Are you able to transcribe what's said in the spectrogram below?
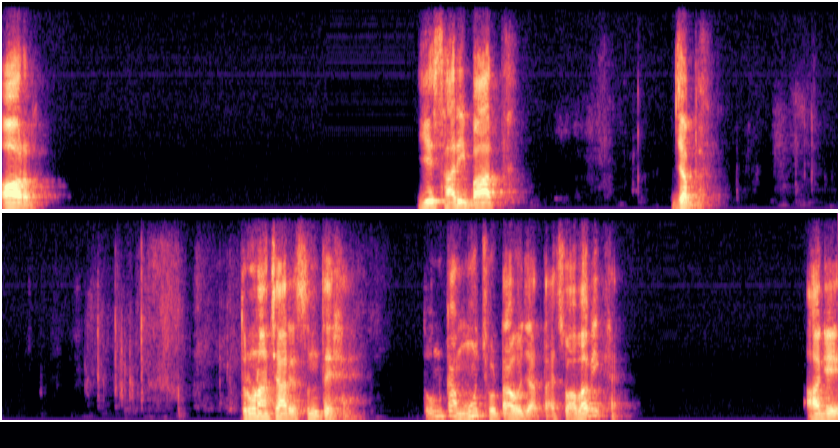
और ये सारी बात जब द्रोणाचार्य सुनते हैं तो उनका मुँह छोटा हो जाता है, स्वाभाविक है। आगे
